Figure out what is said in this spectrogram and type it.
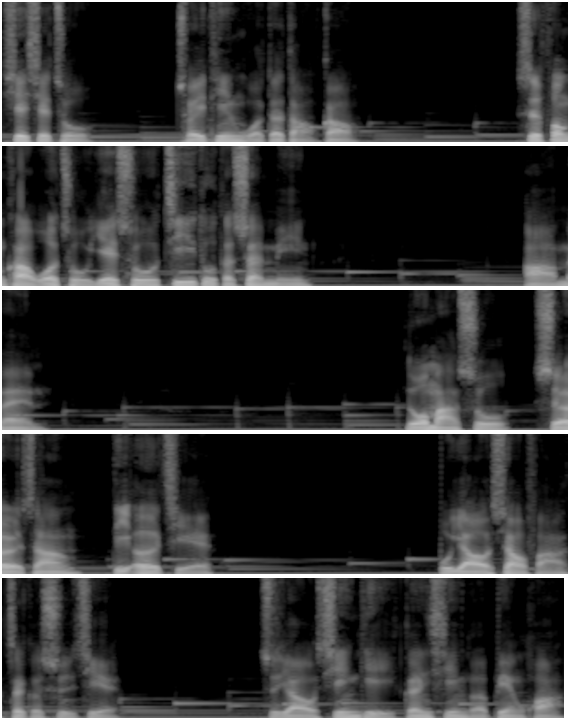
谢谢主垂听我的祷告，是奉靠我主耶稣基督的圣名。阿门。罗马书十二章第二节：不要效法这个世界，只要心意更新而变化。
